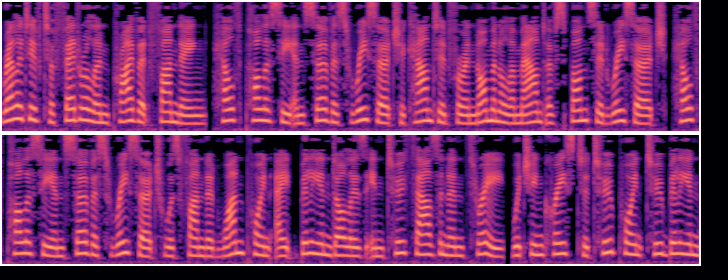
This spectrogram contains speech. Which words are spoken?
Relative to federal and private funding, health policy and service research accounted for a nominal amount of sponsored research. Health policy and service research was funded $1.8 billion in 2003, which increased to $2.2 billion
